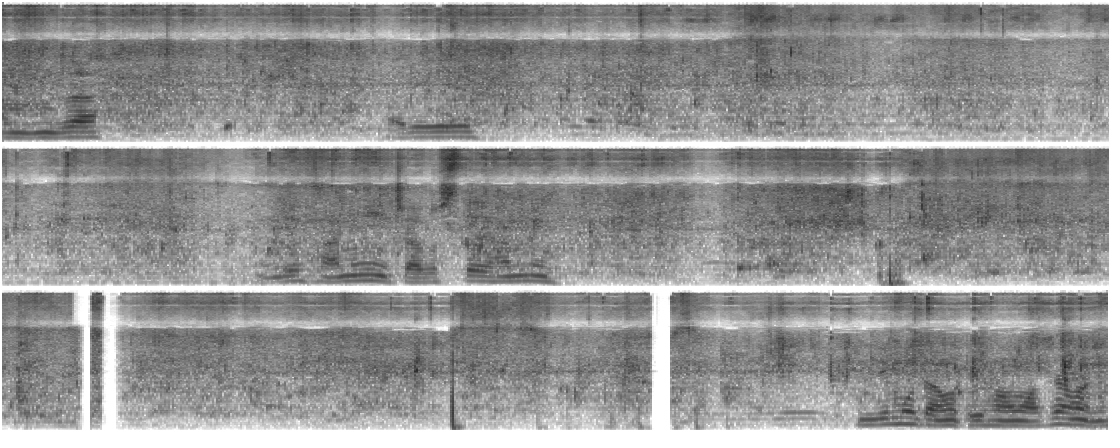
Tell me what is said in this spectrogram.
আমরা আরে হানি অবস্থায় হানি। হিন্দি মোটামুটি কম আছে মানে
